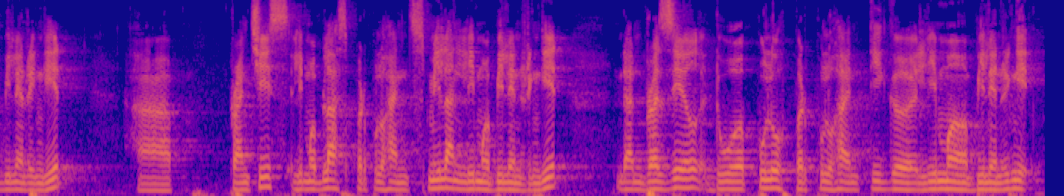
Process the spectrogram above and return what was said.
bilion ringgit, ha, Perancis 15.95 bilion ringgit dan Brazil 20.35 bilion ringgit.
